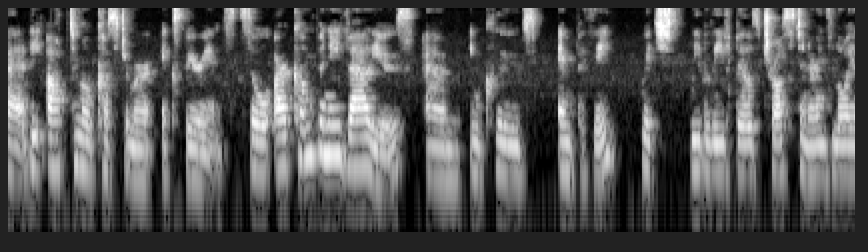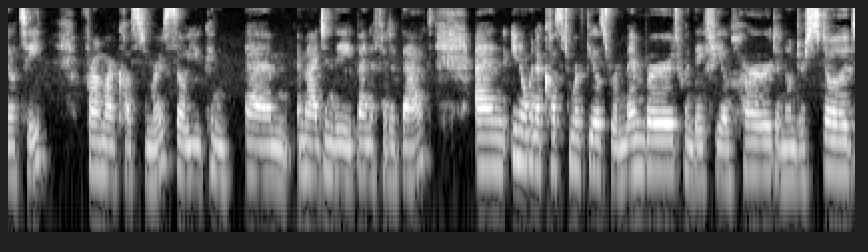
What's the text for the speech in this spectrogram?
uh, the optimal customer experience. So our company values um, includes empathy, which we believe builds trust and earns loyalty from our customers. So you can um, imagine the benefit of that. And you know, when a customer feels remembered, when they feel heard and understood,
